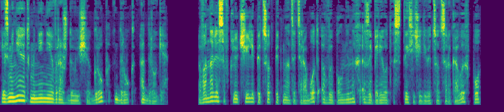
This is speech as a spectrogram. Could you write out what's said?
изменяют мнение враждующих групп друг о друге. В анализ включили 515 работ, выполненных за период с 1940-х по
